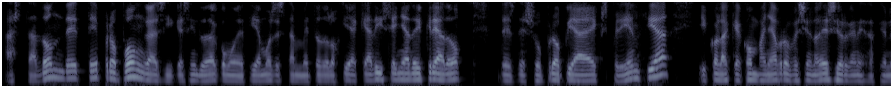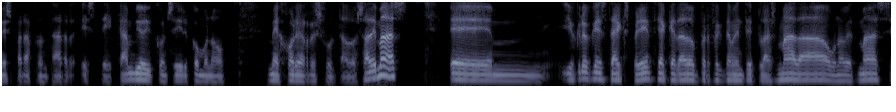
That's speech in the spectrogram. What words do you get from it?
hasta donde te propongas y que sin duda, como decíamos, esta metodología que ha diseñado y creado desde su propia experiencia y con la que acompaña a profesionales y organizaciones para afrontar este cambio y conseguir, como no, mejores resultados. Además, eh, yo creo que esta experiencia ha quedado perfectamente plasmada una vez más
